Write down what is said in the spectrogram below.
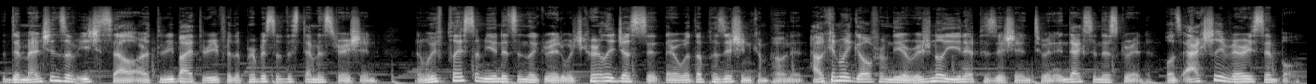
The dimensions of each cell are 3x3 for the purpose of this demonstration, and we've placed some units in the grid which currently just sit there with a position component. How can we go from the original unit position to an index in this grid? Well, it's actually very simple.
